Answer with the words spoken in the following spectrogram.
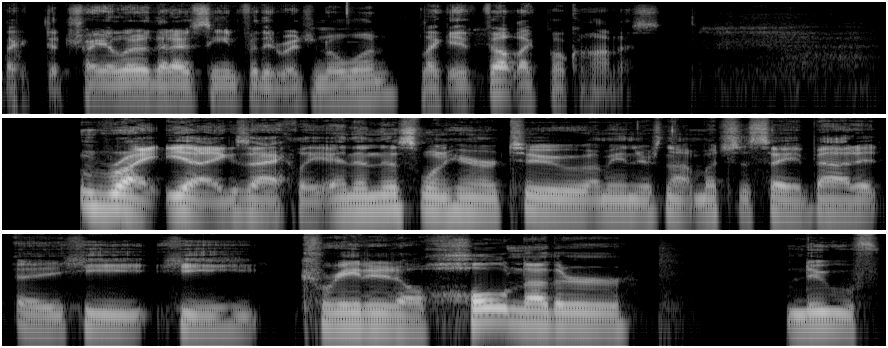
like the trailer that I've seen for the original one. Like it felt like Pocahontas. Right. Yeah. Exactly. And then this one here too. I mean, there's not much to say about it. Uh, he he created a whole nother new f-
